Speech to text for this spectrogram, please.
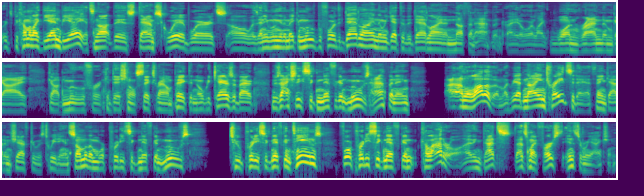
it's becoming like the NBA. It's not this damn squib where it's oh, is anyone going to make a move before the deadline? Then we get to the deadline and nothing happened, right? Or like one random guy got moved for a conditional six round pick that nobody cares about. There's actually significant moves happening on a lot of them. Like we had nine trades today, I think Adam Schefter was tweeting, and some of them were pretty significant moves to pretty significant teams for pretty significant collateral. I think that's that's my first instant reaction.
